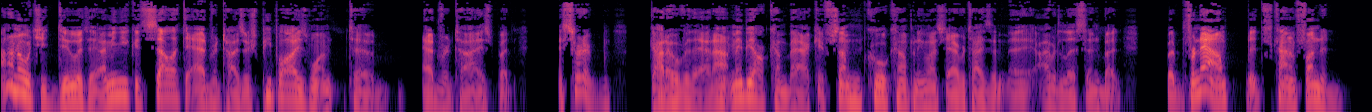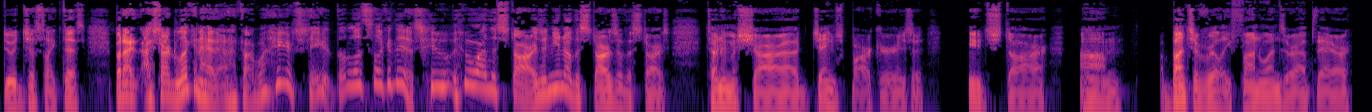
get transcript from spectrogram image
I don't know what you do with it. I mean, you could sell it to advertisers. People always want to advertise, but I sort of got over that. I maybe I'll come back if some cool company wants to advertise it. eh, I would listen, but but for now, it's kind of fun to do it just like this. But I, I started looking at it and I thought, well, here's here, let's look at this. Who who are the stars? And you know, the stars are the stars. Tony Muschara, James Barker is a huge star. Um, a bunch of really fun ones are up there,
